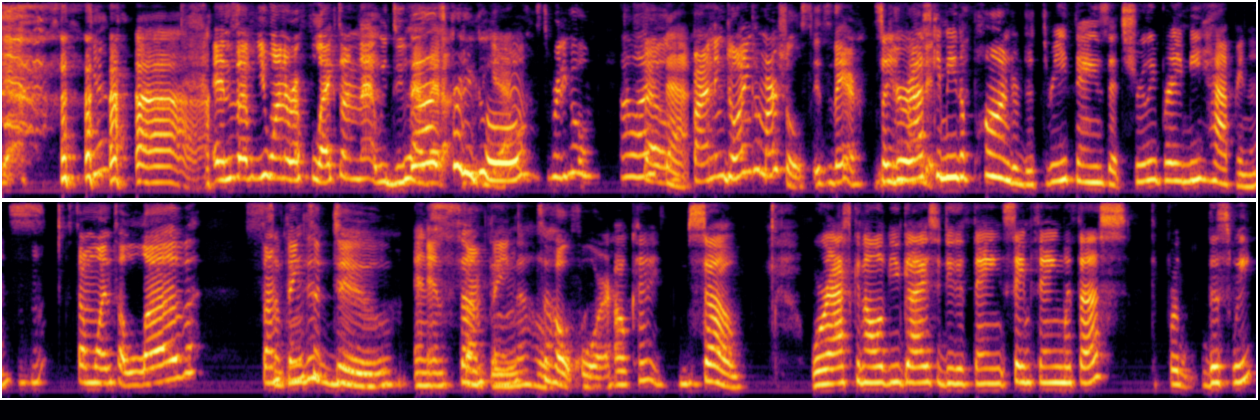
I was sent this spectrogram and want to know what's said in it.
Yeah. I and so if you want to reflect on that, we do have That's that. pretty cool. Yeah, it's pretty cool. I like so that. finding joy in commercials, it's there. So you you're find it. asking me to ponder the three things that truly bring me happiness, Mhm. Someone to love, something, to, do, and, and something, something to hope for. Okay. So we're asking all of you guys to do the thing, same thing with us for this week.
